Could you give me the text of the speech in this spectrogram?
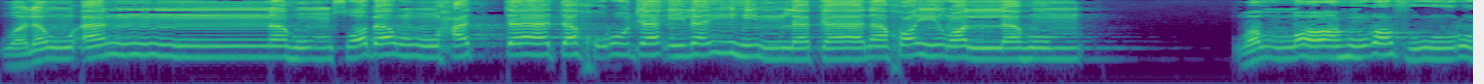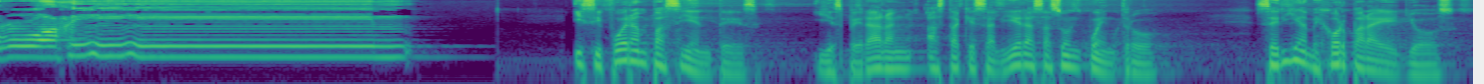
ولو انهم صبروا حتى تخرج اليهم لكان خيرا لهم والله غفور رحيم Y si fueran pacientes y esperaran hasta que salieras a su encuentro, sería mejor para ellos.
